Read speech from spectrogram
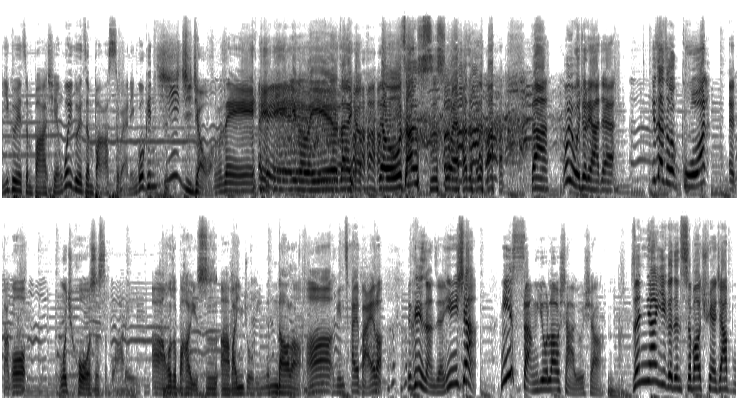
一个月挣八千，我一个月挣八十万的，我跟你计较啊？是不是？一个月又涨又涨四十万，是吧？我就会觉得啥子？你在这个瓜，哎，大哥，我确实是瓜的啊！我说不好意思啊，把你脚给摁到了啊，给你踩掰了。你肯定这样子，因为你想。你上有老下有小，人家一个人吃饱全家不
